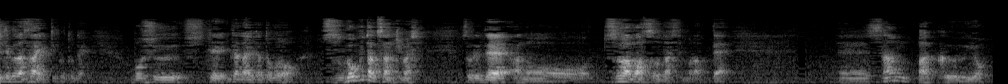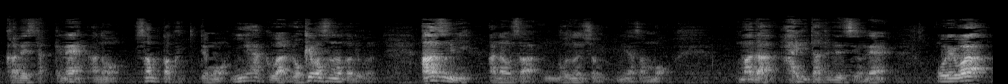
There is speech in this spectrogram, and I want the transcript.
えてください」っていうことで募集していただいたところすごくたくさん来ましたそれで、あのツアーバスを出してもらって、え3泊4日でしたっけね。あの3泊って言っても2泊はロケバスの中でございます安住アナウンサーご存知でしょう皆さんもまだ入りたてですよね。俺は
